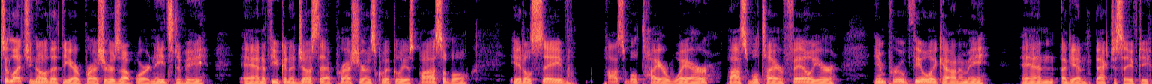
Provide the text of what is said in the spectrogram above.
To let you know that the air pressure is up where it needs to be, and if you can adjust that pressure as quickly as possible, it'll save possible tire wear, possible tire failure, improve fuel economy, and again, back to safety.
